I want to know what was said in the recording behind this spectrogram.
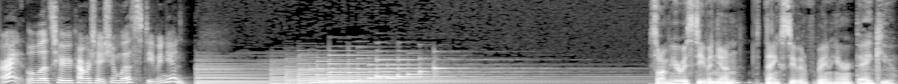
All right. Well, let's hear your conversation with Steven Yeun. So I'm here with Steven Yeun. Thanks, Steven, for being here. Thank you.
